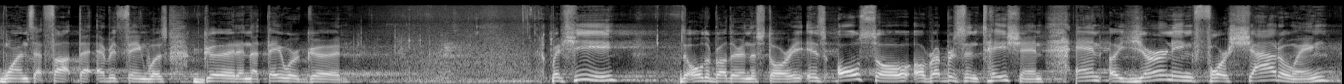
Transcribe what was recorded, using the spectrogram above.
ones that thought that everything was good and that they were good. But he the older brother in the story, is also a representation and a yearning foreshadowing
